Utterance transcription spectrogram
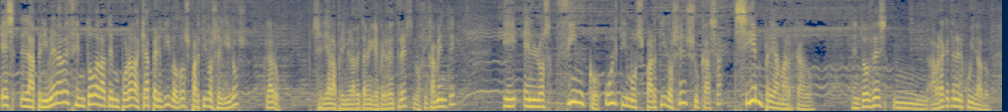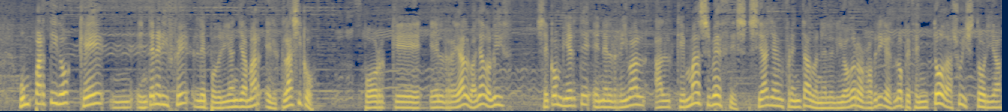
Es la primera vez en toda la temporada que ha perdido dos partidos seguidos. Claro, sería la primera vez también que pierde tres, lógicamente. Y en los cinco últimos partidos en su casa siempre ha marcado. Entonces, mmm, habrá que tener cuidado. Un partido que mmm, en Tenerife le podrían llamar el clásico, porque el Real Valladolid se convierte en el rival al que más veces se haya enfrentado en el Heliodoro Rodríguez López en toda su historia,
